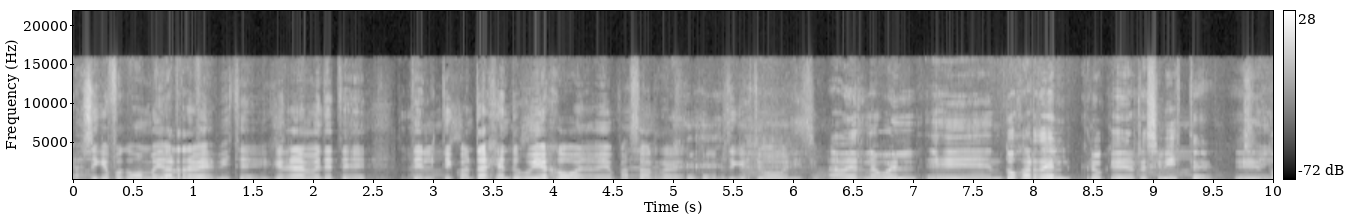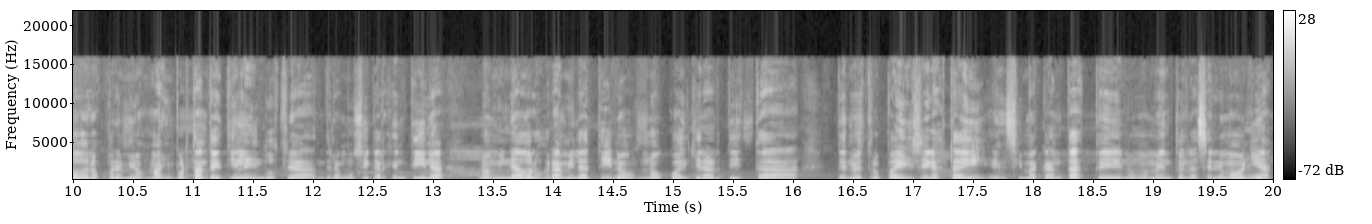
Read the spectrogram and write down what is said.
Así que fue como medio al revés, ¿viste? Generalmente te, te, contagian tus viejos, bueno, a mí me pasó al revés. Así que estuvo buenísimo. A ver, Nahuel, en dos Gardel creo que recibiste eh, dos de los premios más importantes que tiene la industria de la música argentina, nominado a los Grammy Latino. No cualquier artista de nuestro país llega hasta ahí. Encima cantaste en un momento en la ceremonia.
